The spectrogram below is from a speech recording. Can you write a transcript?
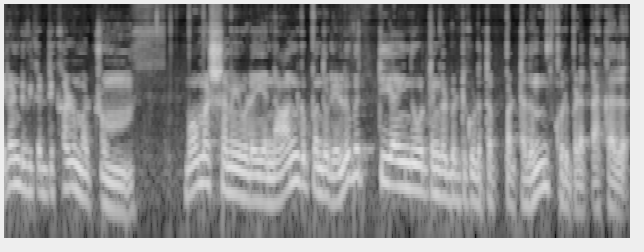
இரண்டு விக்கெட்டுகள் மற்றும் முகமது ஷமியுடைய நான்கு பந்துகள் எழுபத்தி ஐந்து ஓட்டங்கள் விட்டுக் கொடுத்தப்பட்டதும் குறிப்பிடத்தக்கது.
